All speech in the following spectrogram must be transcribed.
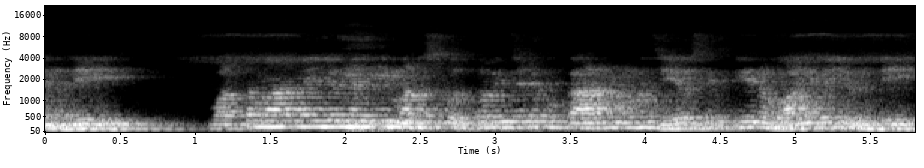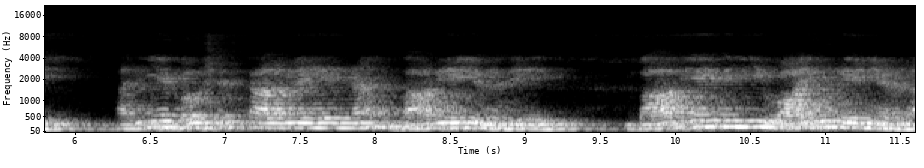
ఉన్నది. వర్తమానమై ఉన్నది మనస్సు ఉద్భవించటకు కారణము జీవశక్తి అయిన వాయువై ఉన్నది. అది ఏ భవిష్యత్ కాలమై భావి అయి ఉన్నది. భావి అయిన ఈ వాయువు లేని ఎడల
